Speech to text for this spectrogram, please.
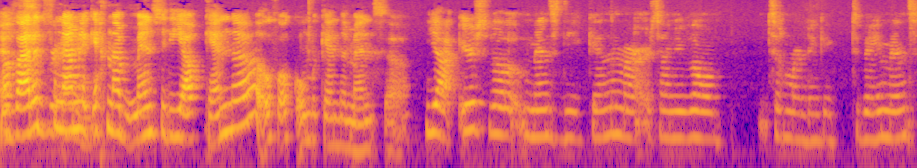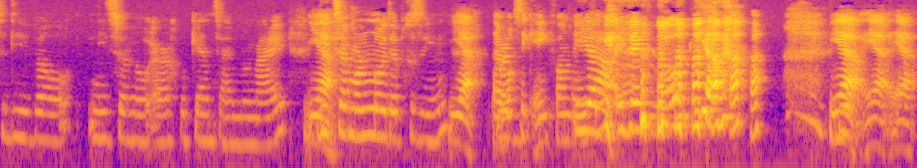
Maar waren het voornamelijk eng. echt naar mensen die jou kenden of ook onbekende mensen? Ja, eerst wel mensen die ik kende, maar er zijn nu wel, zeg maar, denk ik, twee mensen die wel niet zo heel erg bekend zijn bij mij. Die ik zeg maar nog nooit heb gezien. ja daar Maar- was ik één van, denk Ja, ik. ik denk ook. Ja. ja, ja, ja.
